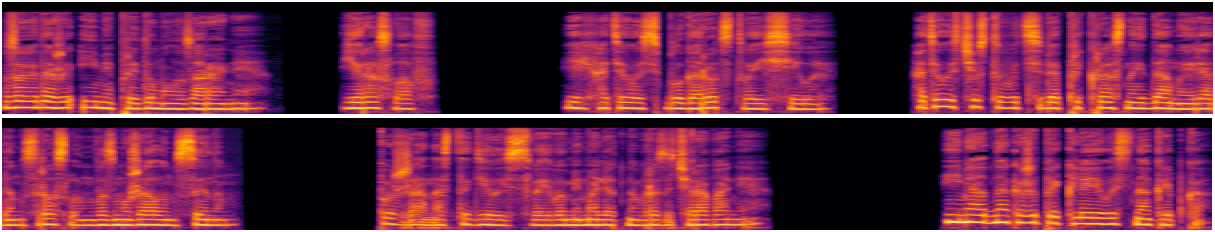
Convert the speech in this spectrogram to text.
Зоя даже имя придумала заранее. Ярослав. Ей хотелось благородства и силы. Хотелось чувствовать себя прекрасной дамой рядом с рослым, возмужалым сыном. Позже она стыдилась своего мимолетного разочарования. Имя, однако же, приклеилось накрепко.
